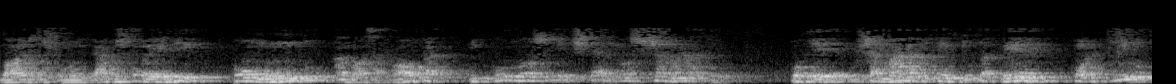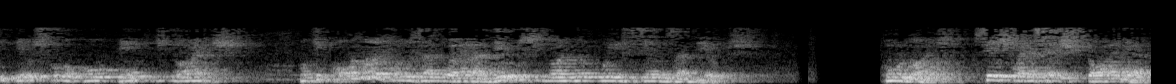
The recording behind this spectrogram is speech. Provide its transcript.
nós nos comunicarmos com Ele, com o mundo à nossa volta e com o nosso ministério, nosso chamado. Porque o chamado tem tudo a ver com aquilo que Deus colocou dentro de nós. Porque como nós vamos adorar a Deus se nós não conhecemos a Deus? Como nós? Vocês conhecem a história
